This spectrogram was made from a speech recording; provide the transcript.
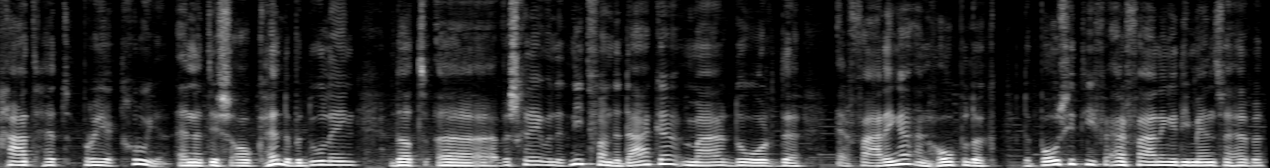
gaat het project groeien. En het is ook hè, de bedoeling dat eh, we schreeuwen het niet van de daken, maar door de ervaringen en hopelijk de positieve ervaringen die mensen hebben,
